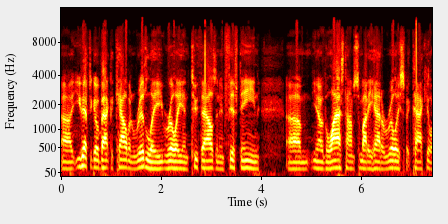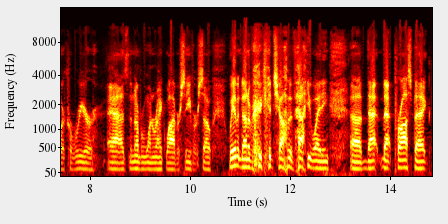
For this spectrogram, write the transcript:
uh, you have to go back to Calvin Ridley really in 2015. Um, you know, the last time somebody had a really spectacular career as the number one ranked wide receiver. So we haven't done a very good job evaluating uh, that that prospect.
